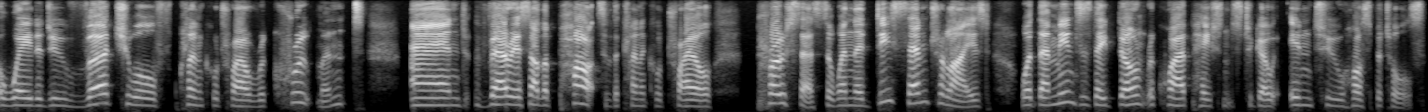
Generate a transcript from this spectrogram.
a way to do virtual clinical trial recruitment and various other parts of the clinical trial process. So when they're decentralized, what that means is they don't require patients to go into hospitals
